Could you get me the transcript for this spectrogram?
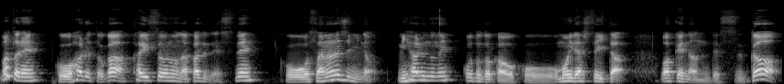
またね、こう、ハルトが回想の中でですね、こう、幼馴染のミハルのね、こととかをこう、思い出していたわけなんですが、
